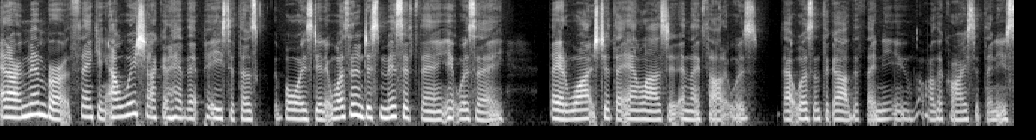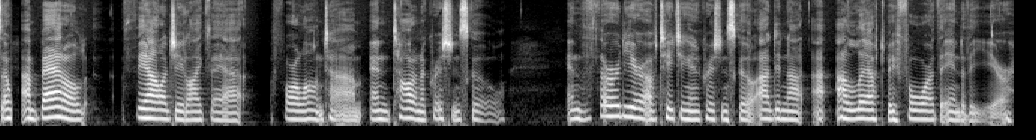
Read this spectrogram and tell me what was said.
And I remember thinking, I wish I could have that peace that those the boys did. It wasn't a dismissive thing. It was a they had watched it, they analyzed it, and they thought it was that wasn't the God that they knew or the Christ that they knew. So I battled theology like that for a long time and taught in a Christian school. In the third year of teaching in a Christian school, I did not I, I left before the end of the year.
